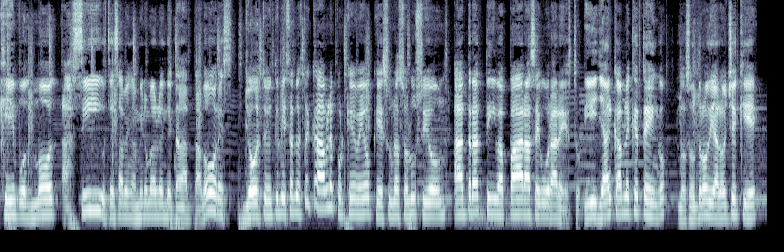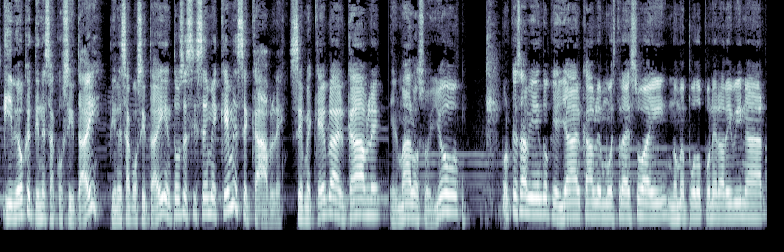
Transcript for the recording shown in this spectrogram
Cable Mod así. Ustedes saben, a mí no me hablen de adaptadores. Yo estoy utilizando este cable porque veo que es una solución atractiva para asegurar esto. Y ya el cable que tengo, los otros días lo chequeé y veo que tiene esa cosita ahí. Tiene esa cosita ahí. Entonces, si se me quema ese cable, se me quebra el cable, el malo soy yo. Porque sabiendo que ya el cable muestra eso ahí, no me puedo poner a adivinar.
